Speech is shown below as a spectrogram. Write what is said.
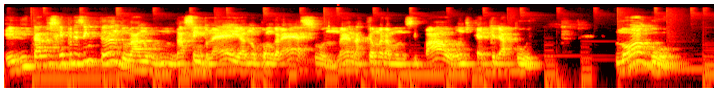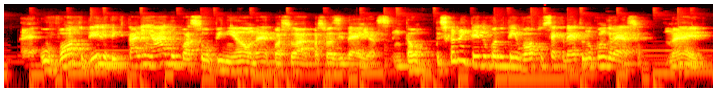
ele está nos representando lá no, na Assembleia, no Congresso, né, na Câmara Municipal, onde quer que ele atue. Logo, é, o voto dele tem que estar alinhado com a sua opinião, né, com, a sua, com as suas ideias. Então, por isso que eu não entendo quando tem voto secreto no Congresso. Né?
